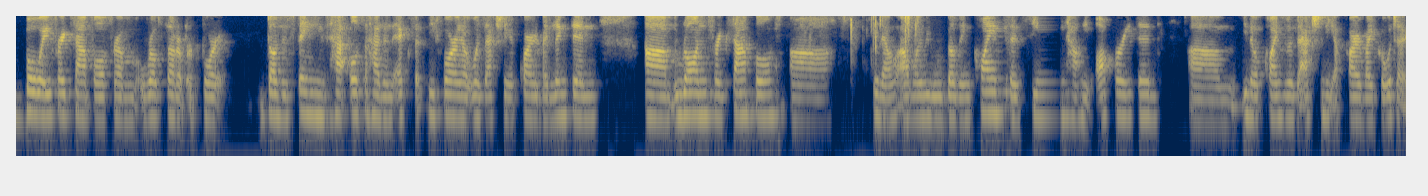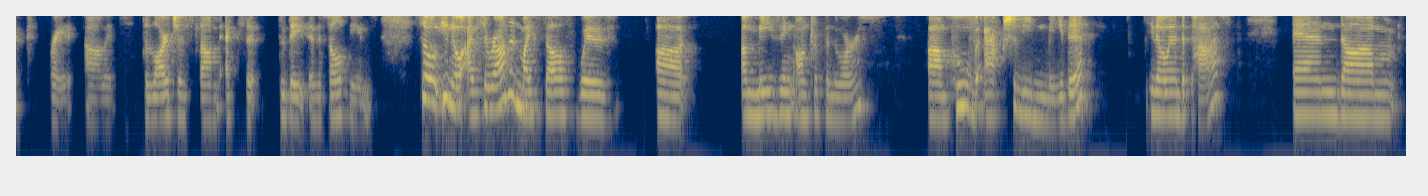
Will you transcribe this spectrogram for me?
Bowei, for example, from World Startup Report, does his thing. He's ha- also had an exit before that was actually acquired by LinkedIn. Um, Ron, for example, uh, you know, uh, when we were building Coins, I've seen how he operated. Um, you know, Coins was actually acquired by Gojek, right? Um, it's the largest um, exit to date in the Philippines. So, you know, I've surrounded myself with uh, amazing entrepreneurs um, who've actually made it, you know, in the past. And um,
